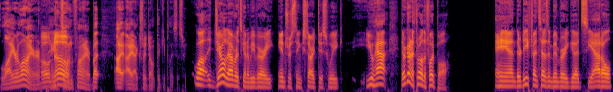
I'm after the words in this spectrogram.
Liar, liar. Oh, pants no. on fire. But I, I actually don't think he plays this week. Well, Gerald Everett's going to be a very interesting start this week. You have they're going to throw the football, and their defense hasn't been very good. Seattle,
